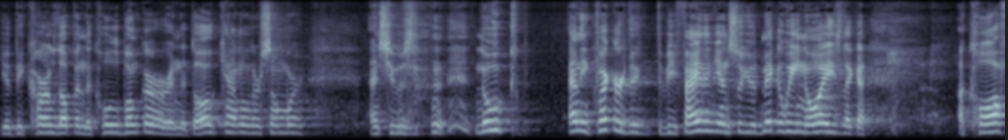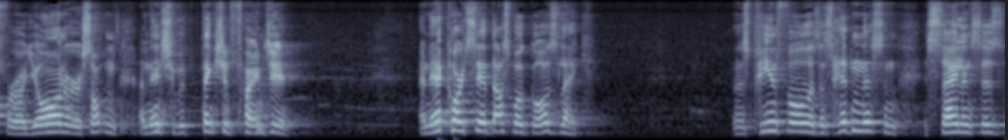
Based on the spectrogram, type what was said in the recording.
You'd be curled up in the coal bunker or in the dog kennel or somewhere, and she was no any quicker to, to be finding you. And so you'd make a wee noise like a, a cough or a yawn or something, and then she would think she'd found you. And Eckhart said that's what God's like. And as painful as his hiddenness and his silence is,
